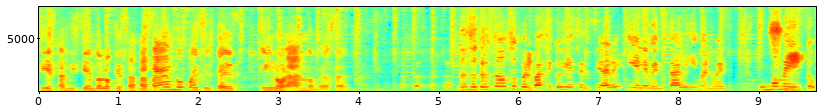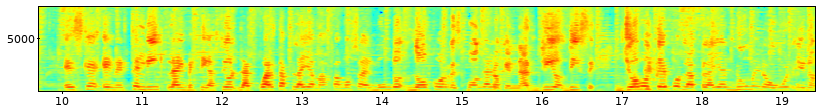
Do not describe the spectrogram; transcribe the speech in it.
si están diciendo lo que está pasando, pues, y ustedes ignorándome, o sea. nosotros todos súper básicos y esenciales y elementales, y Manuel. Un momento, es que en este link, la investigación, la cuarta playa más famosa del mundo, no corresponde a lo que Nat Geo dice. Yo voté por la playa número uno, you know.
